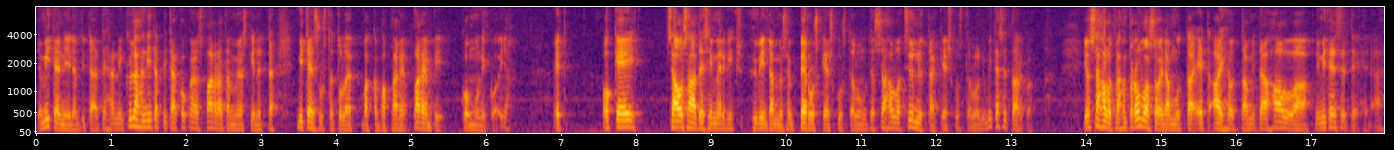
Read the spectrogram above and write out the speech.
ja miten niiden pitää tehdä, niin kyllähän niitä pitää koko ajan sparrata myöskin, että miten susta tulee vaikkapa parempi kommunikoija. Et okei, sä osaat esimerkiksi hyvin tämmöisen peruskeskustelun, mutta jos sä haluat synnyttää keskustelun, niin mitä se tarkoittaa? Jos sä haluat vähän provosoida, mutta et aiheuttaa mitään hallaa, niin miten se tehdään?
